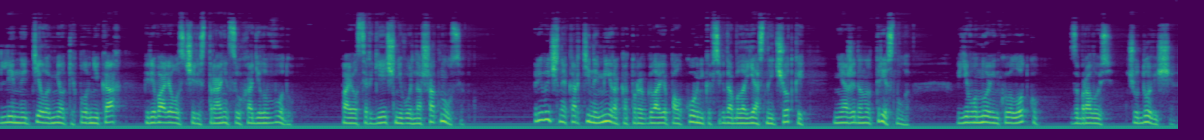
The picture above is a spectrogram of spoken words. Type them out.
Длинное тело в мелких плавниках переваливалось через странец и уходило в воду. Павел Сергеевич невольно отшатнулся. Привычная картина мира, которая в голове полковника всегда была ясной и четкой, неожиданно треснула. В его новенькую лодку забралось чудовище.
